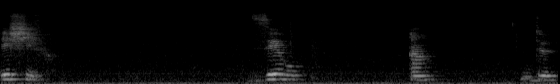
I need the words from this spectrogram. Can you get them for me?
Les chiffres. 0, 1, 2,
